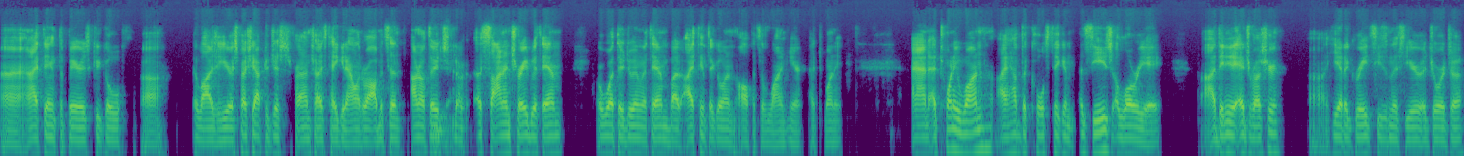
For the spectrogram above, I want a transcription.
Uh, and I think the Bears could go uh, Elijah here, especially after just franchise taking Allen Robinson. I don't know if they're yeah. just going to assign and trade with him or what they're doing with him, but I think they're going offensive line here at 20. And at 21, I have the Colts taking Azeez Ojulari. Uh, they need an edge rusher. Uh, he had a great season this year at Georgia.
